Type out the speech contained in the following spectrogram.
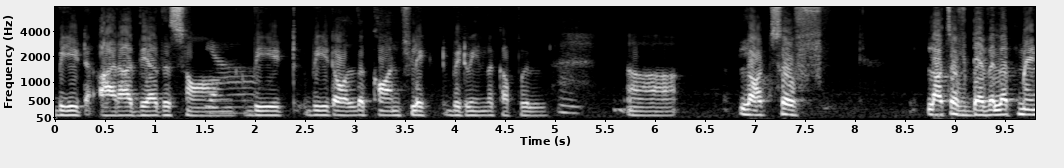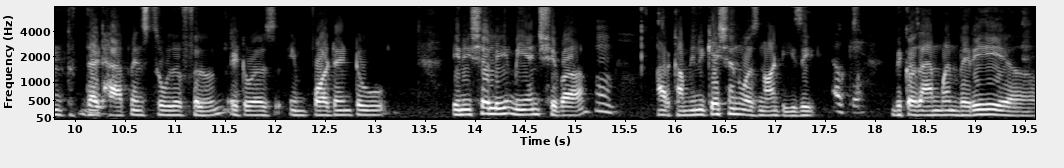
be it Aradhya the song, Yeah. be it be it all the conflict between the couple, uh, lots of lots of development that happens through the film. It was important to initially me and Shiva, our communication was not easy Okay. because I'm one very uh,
